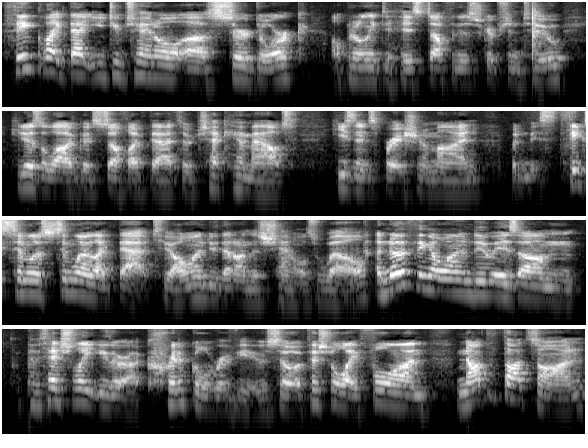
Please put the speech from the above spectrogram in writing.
Think like that YouTube channel uh, Sirdork. I'll put a link to his stuff in the description too. He does a lot of good stuff like that so check him out he's an inspiration of mine but think similar similar like that too. I want to do that on this channel as well. Another thing I want to do is um, potentially either a critical review, so official like full on, not the thoughts on,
